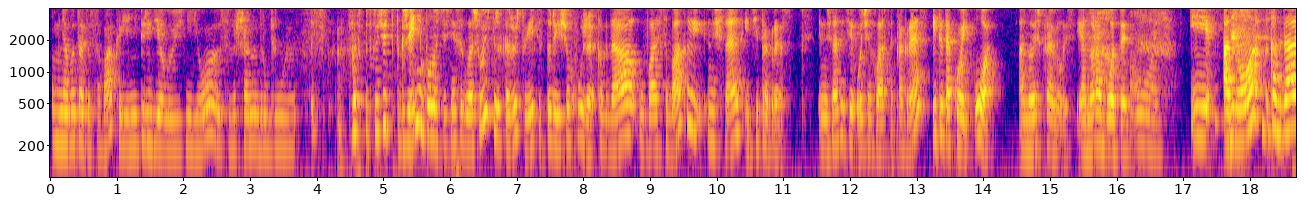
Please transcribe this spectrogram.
у меня вот эта собака, я не переделаю из нее совершенно другую. Вот подключусь к Жене, полностью с ней соглашусь и расскажу, что есть история еще хуже, когда у вас с собакой начинает идти прогресс. И начинает идти очень классный прогресс, и ты такой, о, оно исправилось, и оно работает. Ой. И оно, когда,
